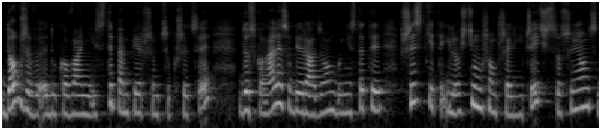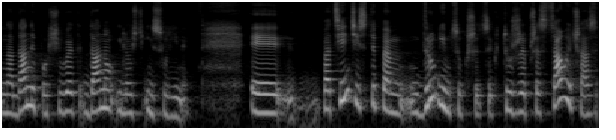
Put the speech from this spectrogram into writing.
dobrze wyedukowani z typem pierwszym cukrzycy doskonale sobie radzą, bo niestety wszystkie te ilości muszą przeliczyć, stosując na dany posiłek daną ilość insuliny. E, pacjenci z typem drugim cukrzycy, którzy przez cały czas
